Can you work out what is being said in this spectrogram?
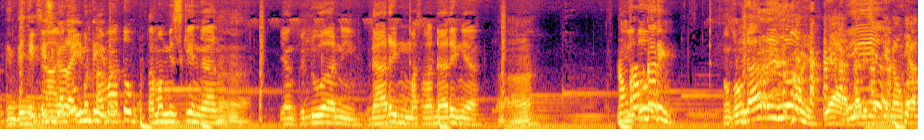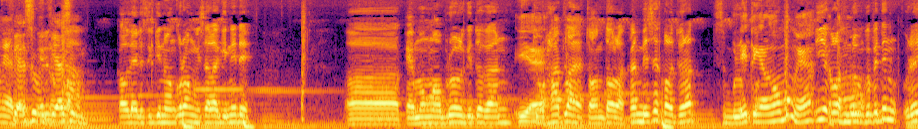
Intinya Inti sih. segala Nah, itu inti pertama itu. tuh pertama miskin kan. Heeh. Yang kedua nih daring masalah daring ya. Heeh. Nongkrong daring. Nongkrong daring loh. Ya, dari Iya. segi nongkrongnya. Via Zoom, via. Kalau dari segi nongkrong misalnya gini deh. Eh kayak mau ngobrol gitu kan. Iya. Curhat lah contoh lah. Kan biasanya kalau curhat sebelum Ini tinggal ngomong ya. Iya kalau sebelum covid udah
